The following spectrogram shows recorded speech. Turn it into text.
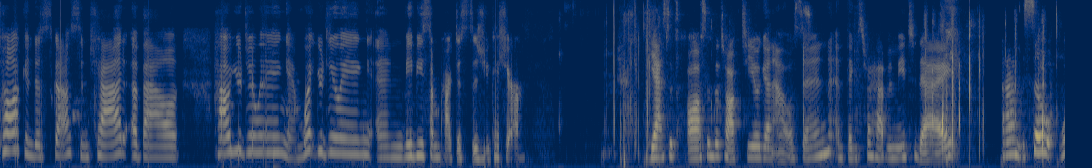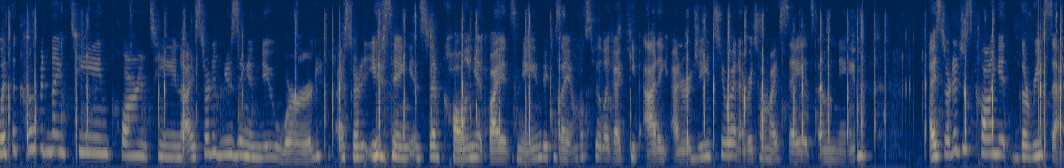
talk and discuss and chat about how you're doing and what you're doing and maybe some practices you can share. Yes, it's awesome to talk to you again, Allison, and thanks for having me today. Um, so, with the COVID 19 quarantine, I started using a new word. I started using, instead of calling it by its name, because I almost feel like I keep adding energy to it every time I say its own name. I started just calling it the reset.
